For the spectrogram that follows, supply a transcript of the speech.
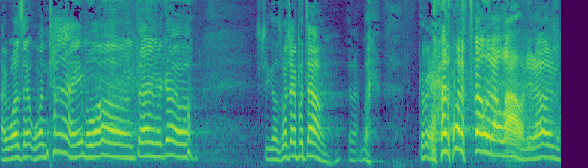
I was at one time, a long time ago. She goes, What should I put down? And I'm like, Come here. I don't want to tell it out loud, you know.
